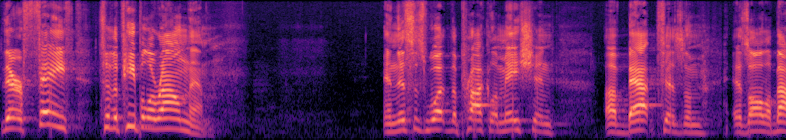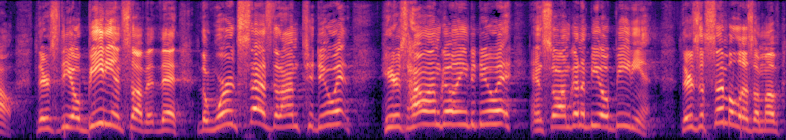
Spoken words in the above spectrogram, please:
their faith to the people around them. And this is what the proclamation of baptism is all about. There's the obedience of it that the word says that I'm to do it. Here's how I'm going to do it, and so I'm going to be obedient. There's a symbolism of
